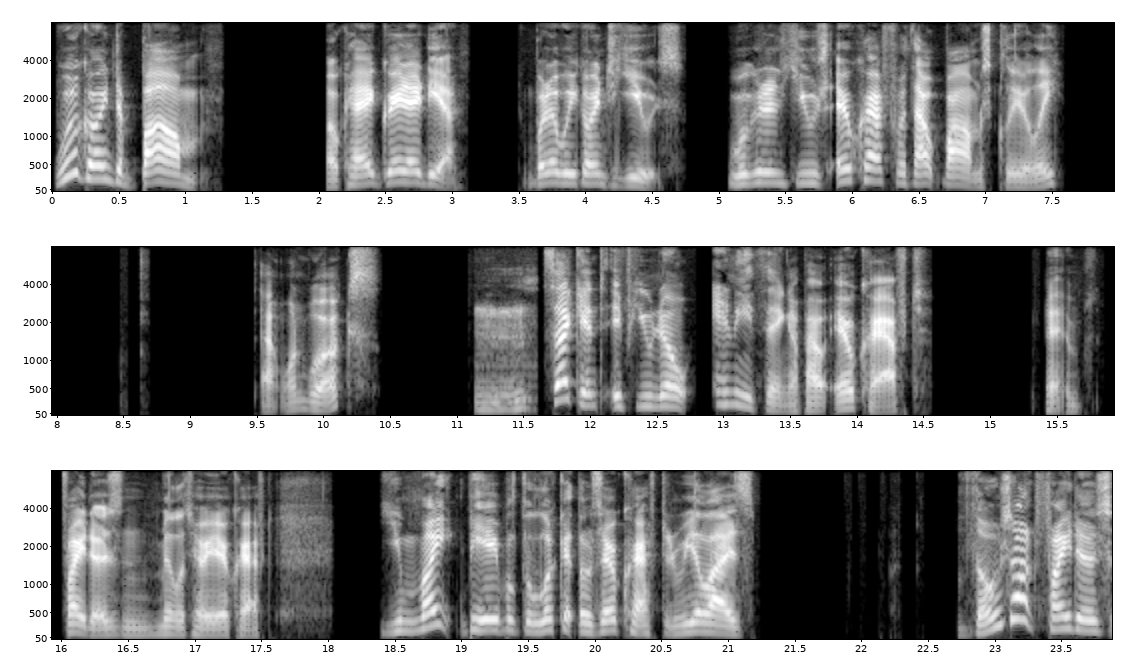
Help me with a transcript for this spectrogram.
We're going to bomb. Okay, great idea. What are we going to use? We're going to use aircraft without bombs, clearly. That one works. hmm Second, if you know anything about aircraft, uh, fighters and military aircraft, you might be able to look at those aircraft and realize those aren't fighters,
